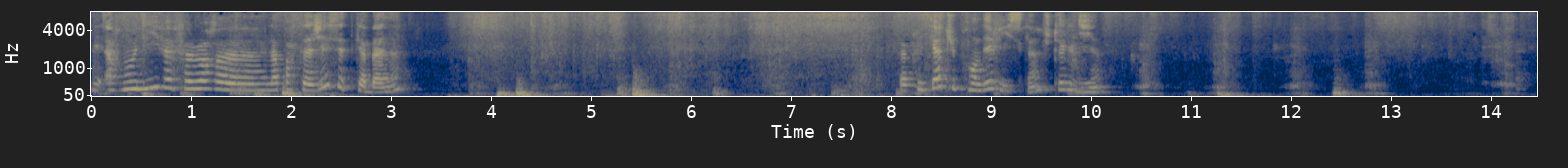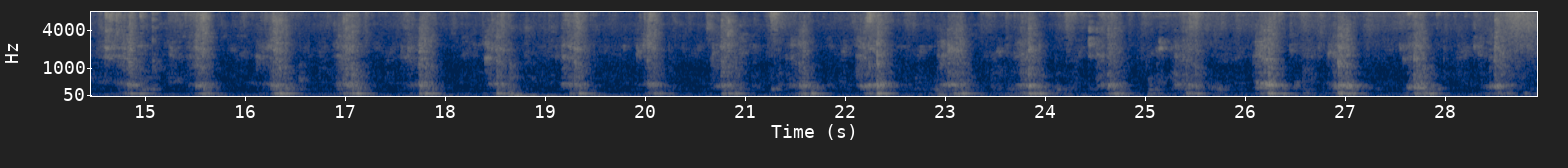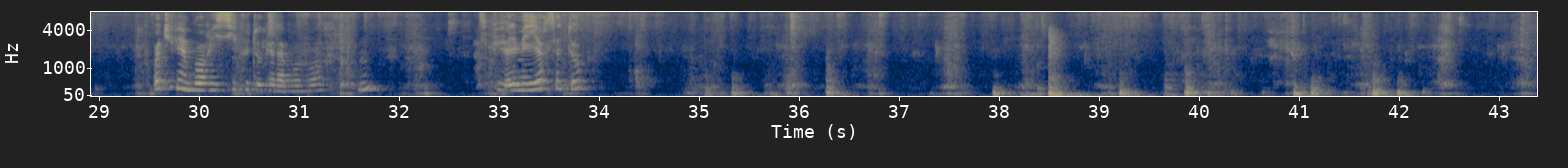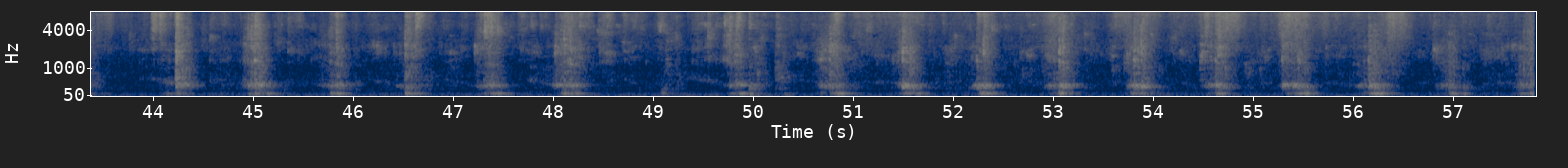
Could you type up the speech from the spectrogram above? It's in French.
Mais Harmonie, il va falloir euh, la partager, cette cabane. Paprika, tu prends des risques, hein, je te le dis. Hein. Pourquoi tu viens boire ici plutôt qu'à l'abreuvoir hmm? C'est plus meilleur cette eau?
